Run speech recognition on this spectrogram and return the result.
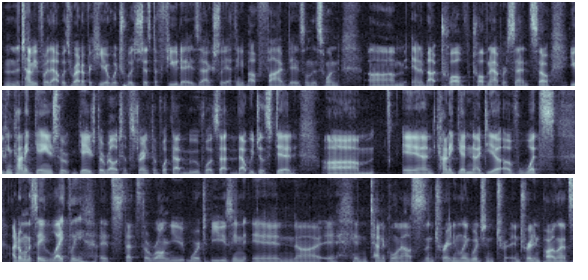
And then the time before that was right over here, which was just a few days actually. I think about five days on this one um, and about 12, 12.5%. So you can kind of gauge the, gauge the relative strength of what that move was that, that we just did. Um, and kind of get an idea of what's I don't want to say likely. It's that's the wrong word to be using in uh, in technical analysis and trading language and tra- in trading parlance.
